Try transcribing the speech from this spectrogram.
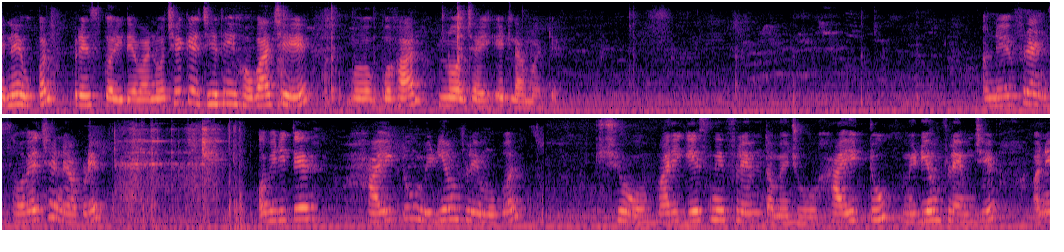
એને ઉપર પ્રેસ કરી દેવાનો છે કે જેથી હવા છે એ બહાર ન જાય એટલા માટે. અને ફ્રેન્ડ્સ હવે છે ને આપણે આવી રીતે હાઈ ટુ મીડિયમ ફ્લેમ ઉપર જો, મારી ગેસની ફ્લેમ તમે જુઓ હાઈ ટુ મીડિયમ ફ્લેમ છે અને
